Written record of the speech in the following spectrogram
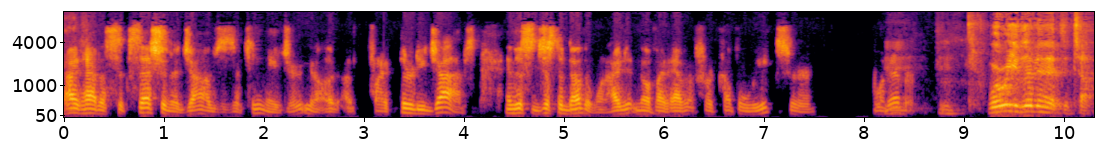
I'd had a succession of jobs as a teenager, you know, probably 30 jobs. And this is just another one. I didn't know if I'd have it for a couple weeks or whatever. Mhm. Where were you living at the time?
